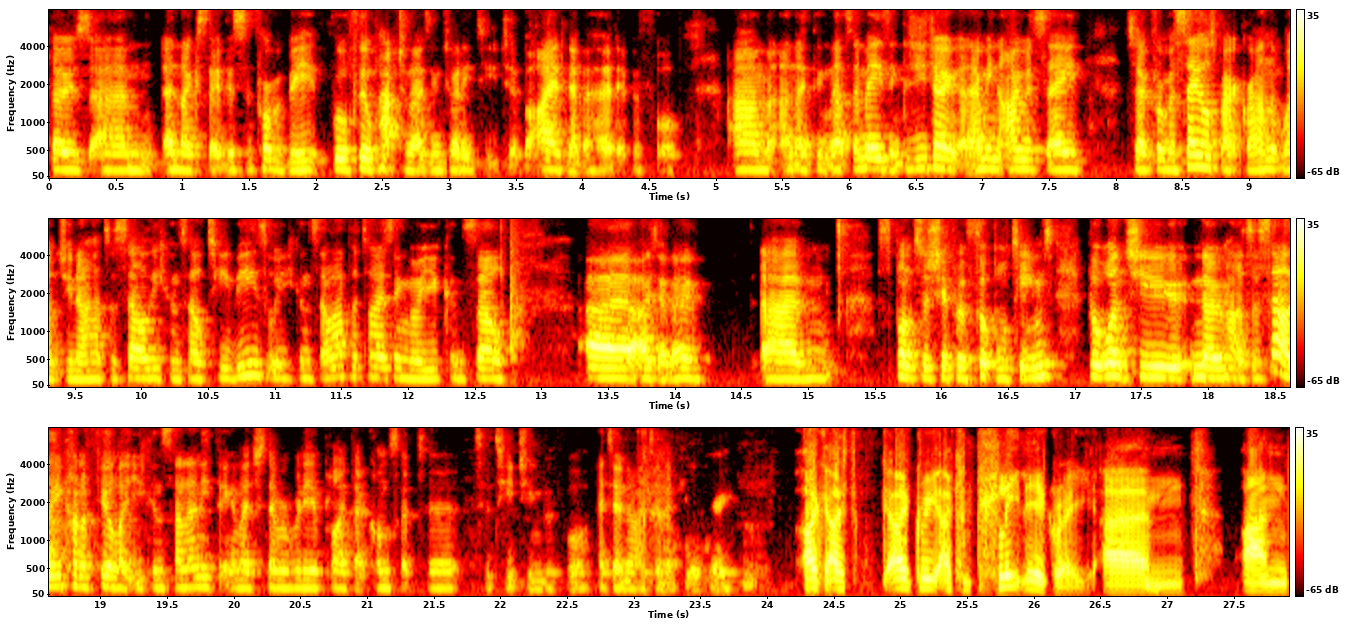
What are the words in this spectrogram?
those, um, and like I say, this is probably will feel patronizing to any teacher, but I had never heard it before. Um, and I think that's amazing because you don't. I mean, I would say so from a sales background, that once you know how to sell, you can sell TVs or you can sell advertising or you can sell, uh, I don't know, um, sponsorship of football teams. But once you know how to sell, you kind of feel like you can sell anything. And I just never really applied that concept to, to teaching before. I don't know. I don't know if you agree. I, I, I agree. I completely agree. Um, and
